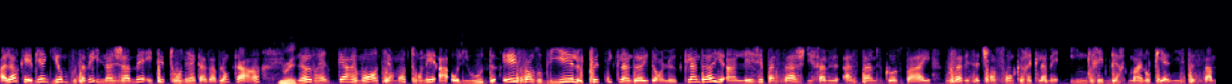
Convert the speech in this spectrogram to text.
alors que, eh bien, Guillaume, vous savez, il n'a jamais été tourné à Casablanca. Hein. L'œuvre est carrément entièrement tournée à Hollywood. Et sans oublier le petit clin d'œil dans le clin d'œil, un léger passage du fameux As Times Goes By. Vous savez cette chanson que réclamait Ingrid Bergman au pianiste Sam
